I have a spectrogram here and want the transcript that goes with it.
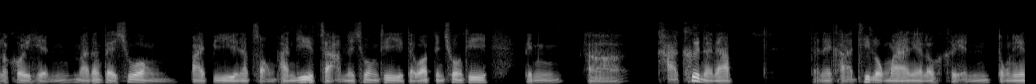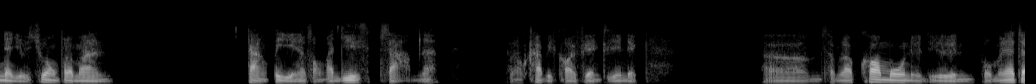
เราเคยเห็นมาตั้งแต่ช่วงปลายปีนะครับ 2023 ในช่วงที่ แต่ว่าเป็นช่วงที่เป็นขาขึ้นนะครับ แต่ในขาที่ลงมาเนี่ยเราเคยเห็นตรงนี้เนี่ยอยู่ช่วงประมาณกลางปีนะ2023 นะสำหรับค่าบิตคอยเฟียนกรีนเด็ก สำหรับข้อมูลอื่น ๆ ผมไม่แน่ใจ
